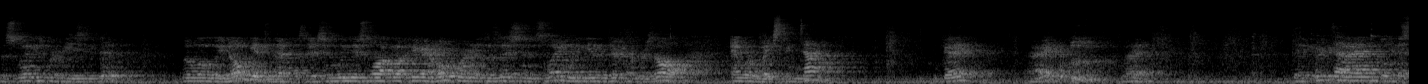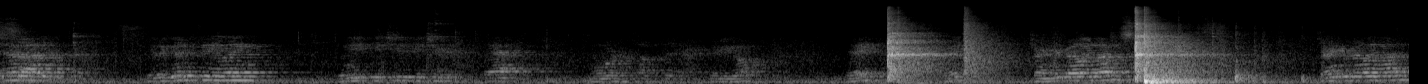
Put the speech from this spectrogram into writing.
the swing is pretty easy to do. But when we don't get to that position, we just walk up here and hope we're in a position to swing, we get a different result, and we're wasting time. Okay? All right? Go ahead. Take your time, set up, get a good feeling. We need to get you to get your back more up there. There you go. Okay? Okay? Turn your belly Turn your belly button,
